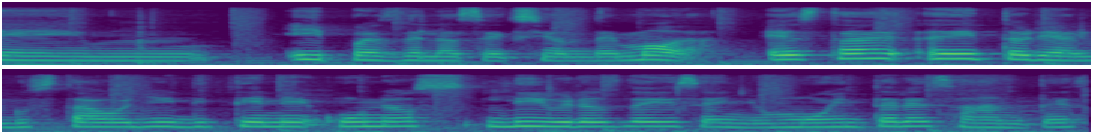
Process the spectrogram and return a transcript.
Em, y pues de la sección de moda. Esta editorial Gustavo Gili tiene unos libros de diseño muy interesantes.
